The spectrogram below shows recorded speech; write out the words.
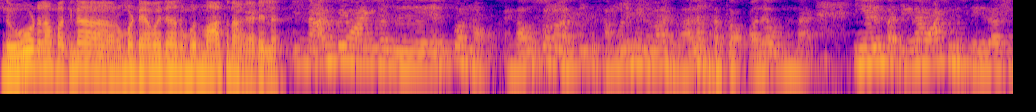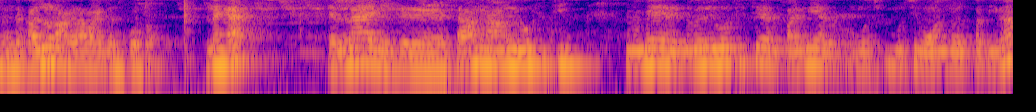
இந்த ஓடெல்லாம் பார்த்தீங்கன்னா ரொம்ப டேமேஜாக இருந்தபோது மாற்றினாங்க இடையில. இது நாங்க போய் வாங்கிட்டு வந்து ஹெல்ப் பண்ணோம். எங்க ஹவுஸ் ஓனர் அங்கிளுக்கு சம்பளமே இல்லாம நாங்க வேலை பார்த்தோம். அதான் உண்மை. நீங்க வந்து பாத்தீங்கன்னா வாஷிங் மிஷின் ஏதாச்சும் இந்த கல்லும் நாங்க தான் வாங்கிட்டு வந்து போட்டோம். என்னங்க? எல்லாம் எங்களுக்கு சாமி நானும் யோசிச்சு இனிமே ரெண்டு பேரும் யோசிச்சு அது பண்ணி அது முடிச்சு முடிச்சிருவோம். இது வந்து பாத்தீங்கன்னா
